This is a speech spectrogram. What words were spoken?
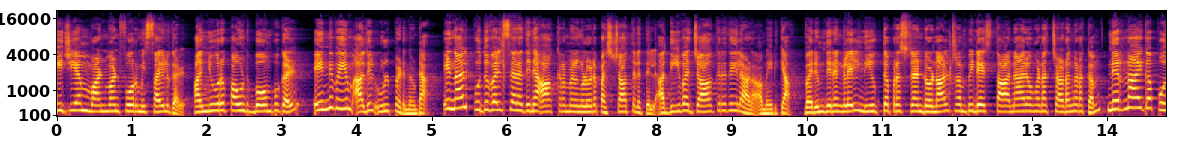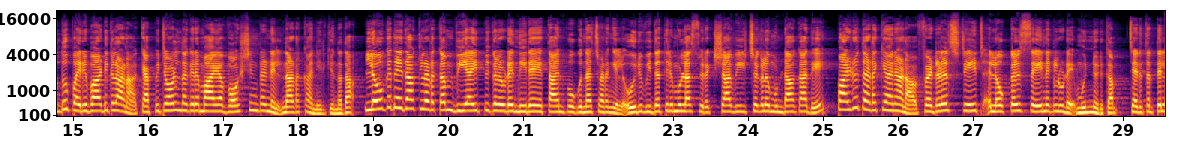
A G M one one four മിസൈലുകൾ അഞ്ഞൂറ് പൗണ്ട് ബോംബുകൾ എന്നിവയും അതിൽ ഉൾപ്പെടുന്നുണ്ട്. എന്നാൽ പുതുവത്സര ദിന ആക്രമണങ്ങളുടെ പശ്ചാത്തലത്തിൽ അതീവ ജാഗ്രതയിലാണ് അമേരിക്ക. വരും ദിനങ്ങളിൽ നിയുക്ത പ്രസിഡന്റ് ഡൊണാൾഡ് ട്രംപിന്റെ സ്ഥാനാരോഹണ ചടങ്ങടക്കം നിർണായക പൊതുപരിപാടികളാണ് ക്യാപിറ്റോൾ നഗരമായ വാഷിംഗ്ടണിൽ നടക്കാനിരിക്കുന്നത്. ലോക നേതാക്കളടക്കം വി ഐ പികളുടെ നിരയെത്താൻ പോകുന്ന ചടങ്ങിൽ ഒരു വിധത്തിലുമുള്ള സുരക്ഷാ വീഴ്ചകളും ഉണ്ടാകാതെ പഴുതടയ്ക്കാനാണ് ഫെഡറൽ സ്റ്റേറ്റ് ലോക്കൽ സേനകളുടെ മുന്നൊരുക്കം. ചരിത്രത്തിൽ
